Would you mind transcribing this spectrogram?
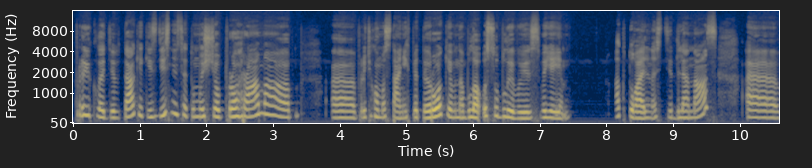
прикладів, так, які здійснюються, тому що програма е, протягом останніх п'яти років вона була особливою своєї актуальності для нас. Е,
